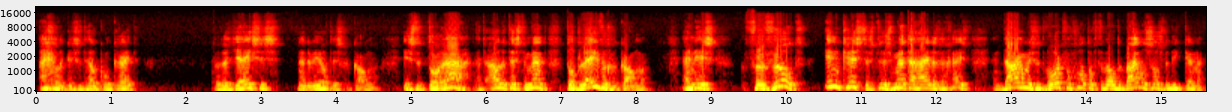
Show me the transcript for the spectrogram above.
Eigenlijk is het heel concreet. Doordat Jezus naar de wereld is gekomen, is de Torah, het Oude Testament, tot leven gekomen. En is vervuld in Christus, dus met de Heilige Geest. En daarom is het woord van God, oftewel de Bijbel zoals we die kennen,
